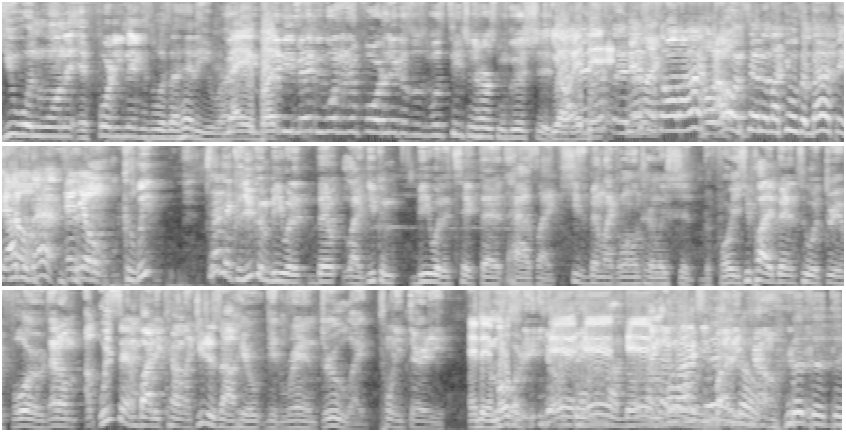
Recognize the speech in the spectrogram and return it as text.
You wouldn't want it if 40 niggas was ahead of you, right? Hey, Maybe, but- maybe maybe one of them four niggas was, was teaching her some good shit. Yo, and and that's, then and that's like- just all I asked. I wasn't saying it like it was a bad thing. I No, just asked. And yo, cause we technically you can be with it, like you can be with a chick that has like she's been like a long term relationship before you. She probably been in two or three or four. That don't we saying body count like you just out here getting ran through like 20, 30. And then most Forty, yo, and, and, and, Like, What I'm Always saying, body though, count. the, the, the,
